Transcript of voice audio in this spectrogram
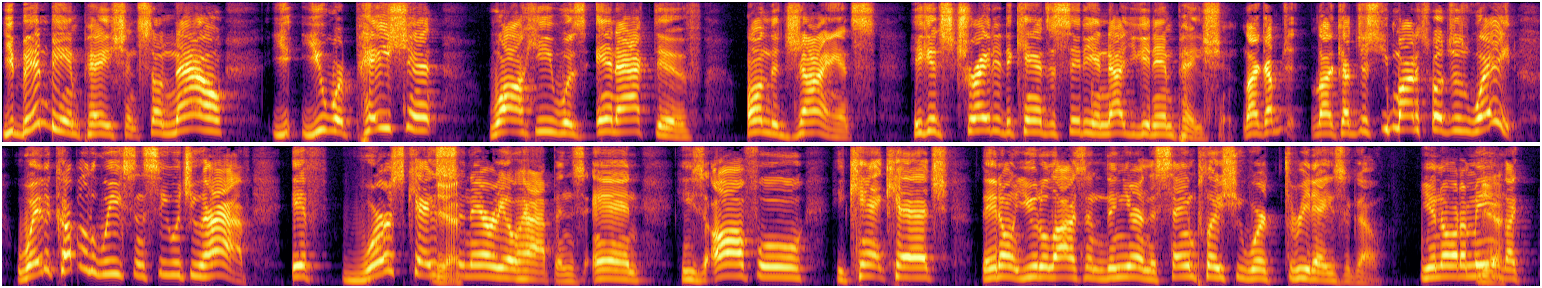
you've been being patient. So now you, you were patient while he was inactive on the Giants he gets traded to Kansas City, and now you get impatient. Like I'm, just, like I just, you might as well just wait, wait a couple of weeks and see what you have. If worst case yeah. scenario happens and he's awful, he can't catch, they don't utilize him, then you're in the same place you were three days ago. You know what I mean? Yeah. Like,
